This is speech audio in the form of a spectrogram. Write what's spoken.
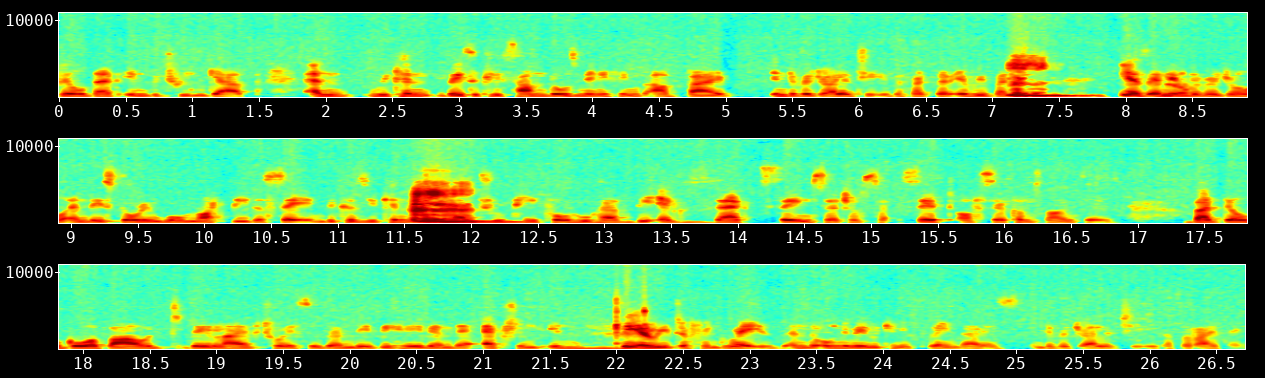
fill that in between gap. And we can basically sum those many things up by individuality the fact that everybody mm. is an yeah. individual and their story will not be the same because you can mm. have two mm. people who have the exact same set of set of circumstances but they'll go about their life choices and their behavior and their actions in very different ways. And the only way we can explain that is individuality. That's what I think.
